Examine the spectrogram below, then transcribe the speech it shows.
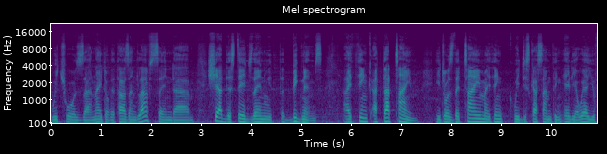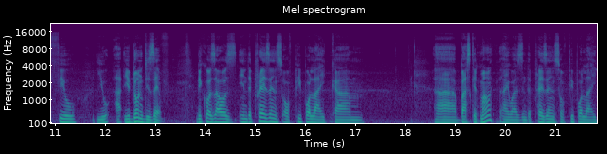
which was uh, Night of a Thousand Laughs, and um, shared the stage then with the big names. I think at that time, it was the time I think we discussed something earlier where you feel you, uh, you don't deserve. Because I was in the presence of people like um, uh, Basketmouth. I was in the presence of people like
